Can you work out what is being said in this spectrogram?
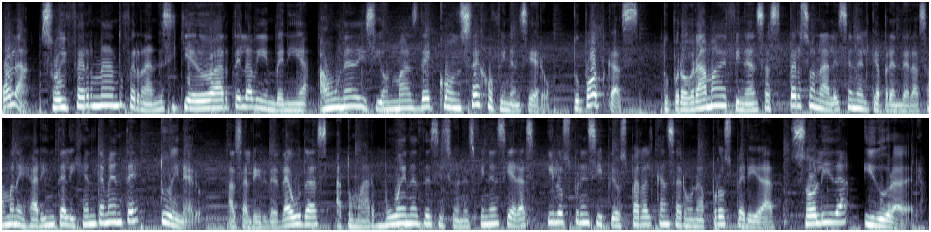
Hola, soy Fernando Fernández y quiero darte la bienvenida a una edición más de Consejo Financiero, tu podcast, tu programa de finanzas personales en el que aprenderás a manejar inteligentemente tu dinero, a salir de deudas, a tomar buenas decisiones financieras y los principios para alcanzar una prosperidad sólida y duradera.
